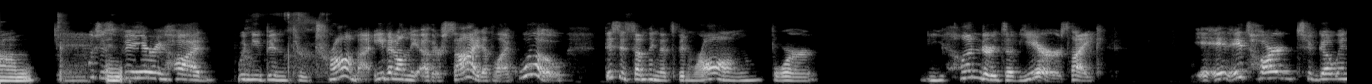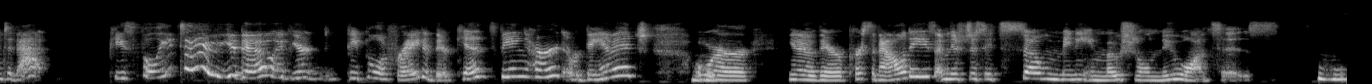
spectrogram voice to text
Um, Which is and, very hard when you've been through trauma, even on the other side of like, whoa, this is something that's been wrong for hundreds of years. Like it, it's hard to go into that peacefully too, you know, if you're people afraid of their kids being hurt or damaged mm-hmm. or you know their personalities i mean there's just it's so many emotional nuances mm-hmm.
